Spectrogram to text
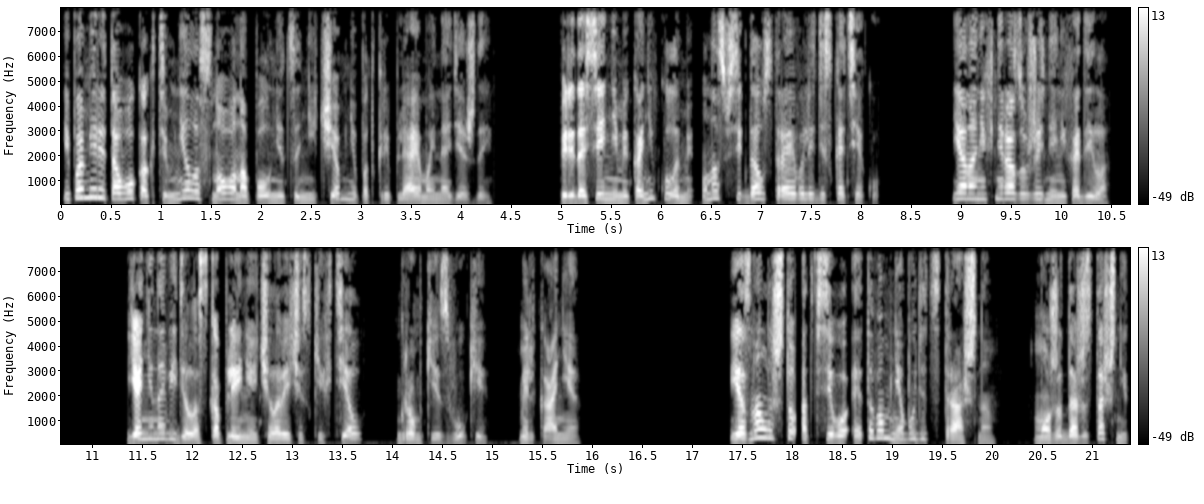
и по мере того, как темнело, снова наполниться ничем не подкрепляемой надеждой. Перед осенними каникулами у нас всегда устраивали дискотеку. Я на них ни разу в жизни не ходила. Я ненавидела скопление человеческих тел, громкие звуки, мелькание. Я знала, что от всего этого мне будет страшно, может, даже стошнит.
